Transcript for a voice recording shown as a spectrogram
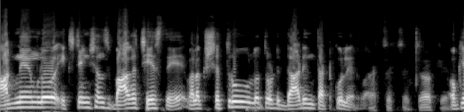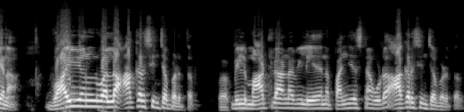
ఆగ్నేయంలో ఎక్స్టెన్షన్స్ బాగా చేస్తే వాళ్ళకి శత్రువులతోటి దాడిని తట్టుకోలేరు ఓకేనా? వాయువ్యం వల్ల ఆకర్షించబడతారు. వీళ్ళు మాట్లాడినా వీళ్ళు ఏదైనా పని చేసినా కూడా ఆకర్షించబడతారు.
